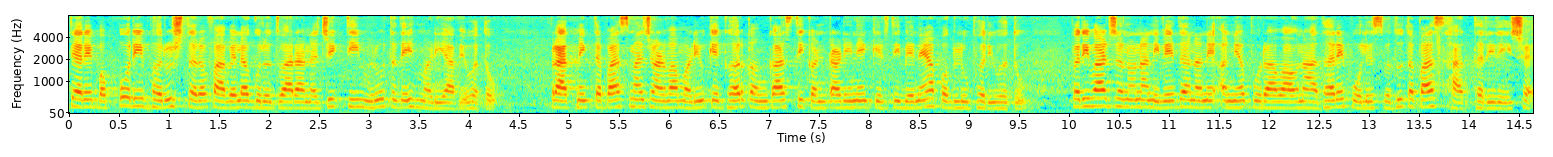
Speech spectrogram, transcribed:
ત્યારે બપોરે ભરૂચ તરફ આવેલા ગુરુદ્વારા નજીકથી મૃતદેહ મળી આવ્યો હતો. પ્રાથમિક તપાસમાં જાણવા મળ્યું કે ઘર કંકાસથી કંટાળીને કીર્તિબેને આ પગલું ભર્યું હતું. પરિવારજનોના નિવેદન અને અન્ય પુરાવાઓના આધારે પોલીસ વધુ તપાસ હાથ ધરી રહી છે.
